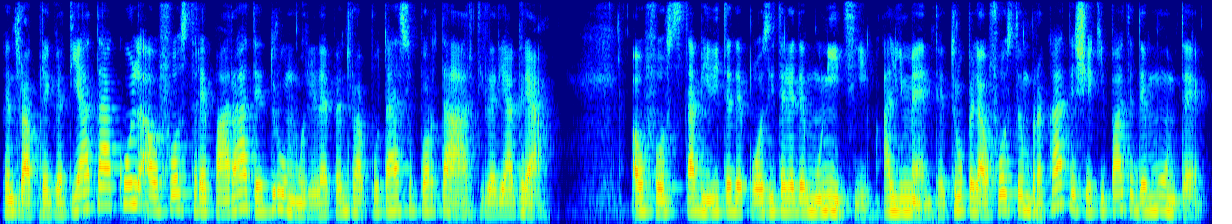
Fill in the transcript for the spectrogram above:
Pentru a pregăti atacul au fost reparate drumurile pentru a putea suporta artileria grea. Au fost stabilite depozitele de muniții, alimente, trupele au fost îmbrăcate și echipate de munte.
